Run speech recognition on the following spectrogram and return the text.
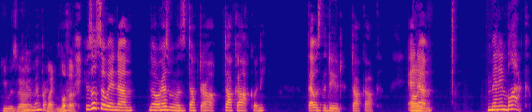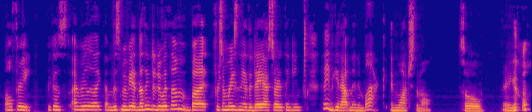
He was uh, remember. like lover. He was also in um no, her husband was Doctor Ock, Doc Ock, wasn't he? That was the dude, Doc Ock. And Oh, yeah. um Men in Black, all three. Because I really like them. This movie had nothing to do with them, but for some reason the other day I started thinking, I need to get out Men in Black and watch them all. So there you go.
